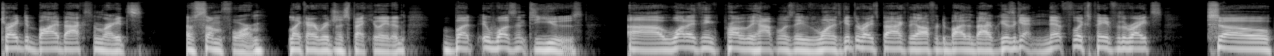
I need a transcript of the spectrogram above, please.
tried to buy back some rights of some form, like I originally speculated, but it wasn't to use. Uh, what I think probably happened was they wanted to get the rights back. They offered to buy them back because again, Netflix paid for the rights, so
